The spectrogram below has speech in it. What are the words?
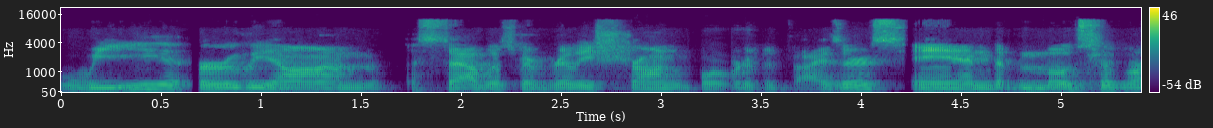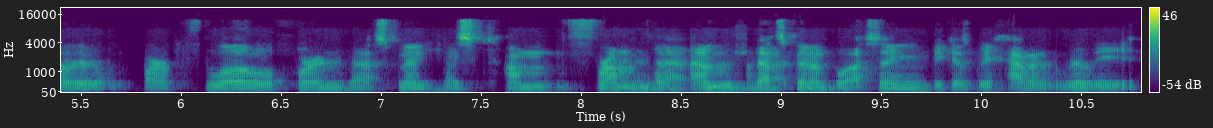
We early on established a really strong board of advisors, and most of our, our flow for investment has come from them. That's been a blessing because we haven't really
